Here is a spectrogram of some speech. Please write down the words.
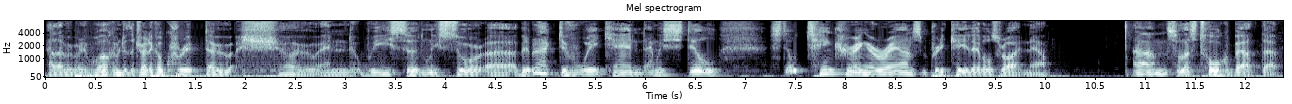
Hello, everybody. Welcome to the Tradical Crypto Show. And we certainly saw uh, a bit of an active weekend, and we're still still tinkering around some pretty key levels right now. Um, so let's talk about that.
